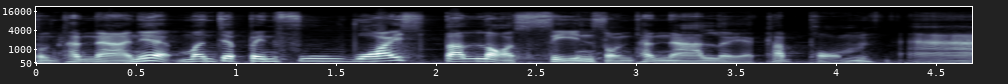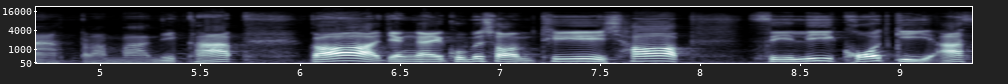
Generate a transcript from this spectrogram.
สนทนาเนี่ยมันจะเป็น full voice ตลอดซีนสนทนาเลยครับผมอ่าประมาณนี้ครับ ก็ยังไงคุณผู้ชมที่ชอบซีรีส์โค้ดกีอัส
